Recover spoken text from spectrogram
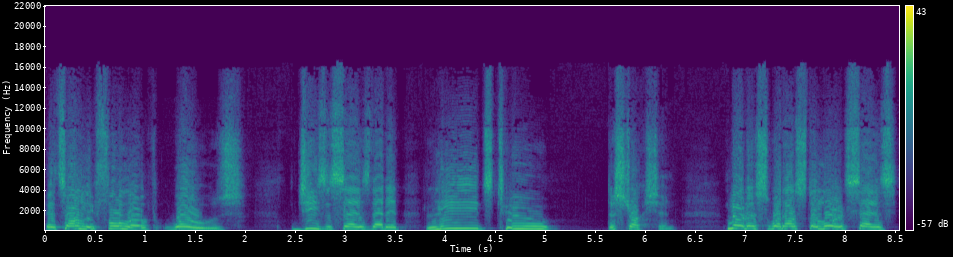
It's only full of woes. Jesus says that it leads to destruction. Notice what else the Lord says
